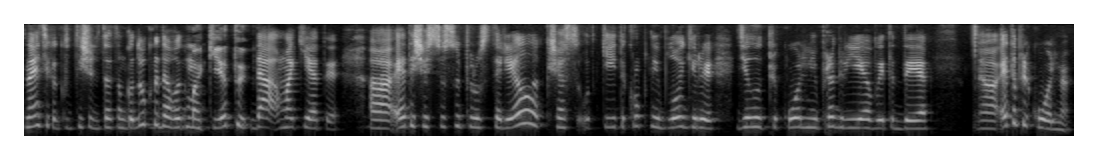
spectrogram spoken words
знаете, как в 2020 году, когда вот... Макеты? Да, макеты. А, это сейчас все супер устарело, сейчас вот какие-то крупные блогеры делают прикольные прогревы и т.д. А, это прикольно.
